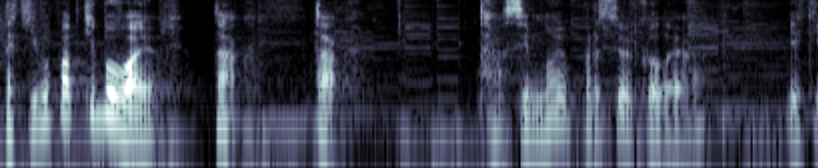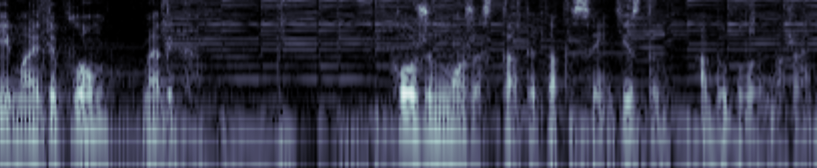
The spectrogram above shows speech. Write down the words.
Такі випадки бувають. Так, так. Та, зі мною працює колега, який має диплом медика. Кожен може стати дата-сайентістом, аби було бажання.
